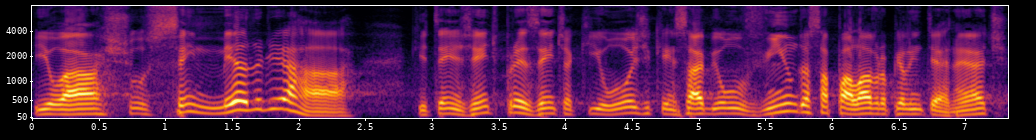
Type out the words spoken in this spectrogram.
E eu acho, sem medo de errar, que tem gente presente aqui hoje, quem sabe ouvindo essa palavra pela internet,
